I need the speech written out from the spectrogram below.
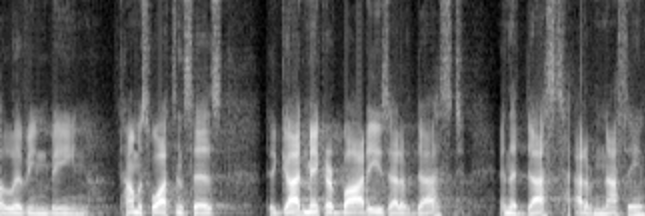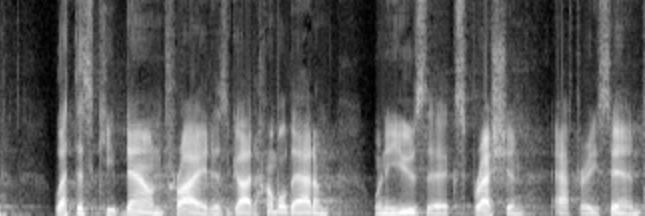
a living being. Thomas Watson says, Did God make our bodies out of dust and the dust out of nothing? Let this keep down pride as God humbled Adam when he used the expression after he sinned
